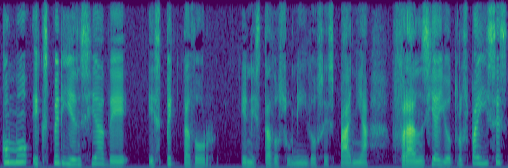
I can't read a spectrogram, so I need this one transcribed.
como experiencia de espectador en Estados Unidos, España, Francia y otros países,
